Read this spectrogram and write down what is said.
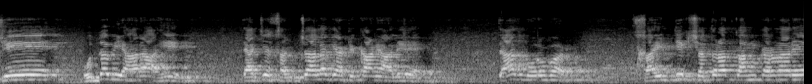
जे बुद्धविहार आहेत त्याचे संचालक या ठिकाणी आलेले आहेत. त्याचबरोबर साहित्यिक क्षेत्रात काम करणारे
